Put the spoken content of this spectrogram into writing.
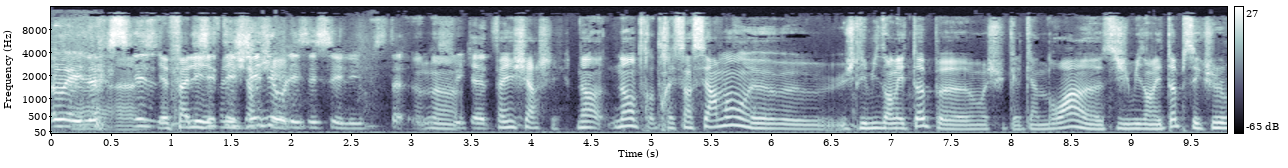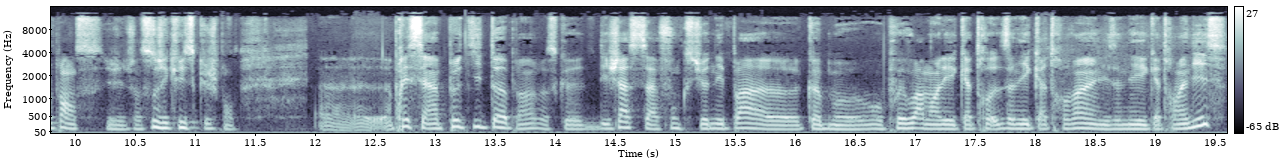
Ouais, Euh, il fallait- géniaux les essais. Les, Non, ce fallait chercher. Non, non, tr- très sincèrement, euh, je l'ai mis dans les tops. euh, moi, je suis quelqu'un de droit. euh, si j'ai mis dans les tops, c'est que je le pense. De toute façon, j'écris ce que je pense. Euh, après, c'est un petit top, hein, parce que déjà, ça fonctionnait pas euh, comme euh, on pouvait voir dans les quatre- années 80 et les années 90.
